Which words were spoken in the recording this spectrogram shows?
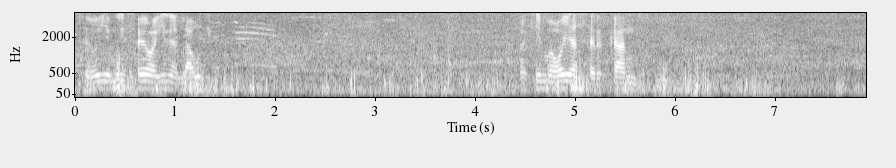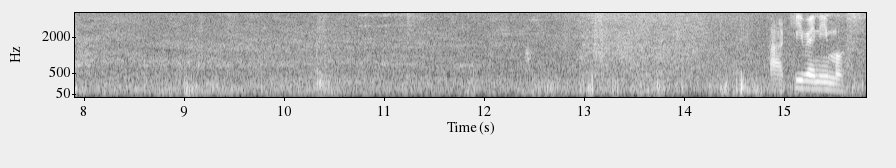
se oye muy feo ahí en el audio. Aquí me voy acercando. Aquí venimos.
